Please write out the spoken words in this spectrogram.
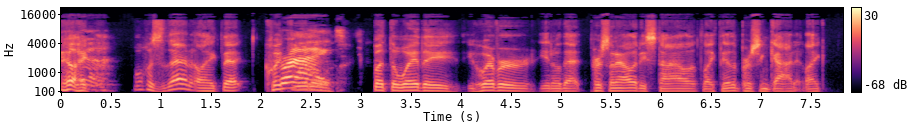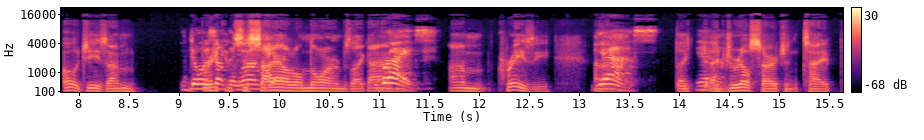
like, yeah. what was that? Like that quick right. little but the way they whoever, you know, that personality style, like the other person got it, like, oh geez, I'm doing something societal norms. Like I'm right. I'm crazy. Uh, yes. Uh, like yeah. a drill sergeant type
